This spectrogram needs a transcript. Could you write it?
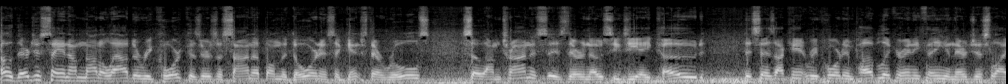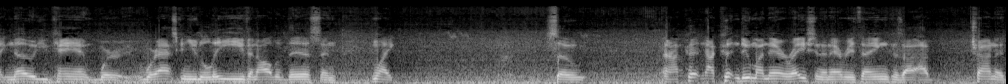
Oh, they're just saying I'm not allowed to record because there's a sign up on the door and it's against their rules. So I'm trying to. Is there an OCGA code that says I can't record in public or anything? And they're just like, no, you can't. We're we're asking you to leave and all of this. And I'm like, so, and I couldn't I couldn't do my narration and everything because I'm trying to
